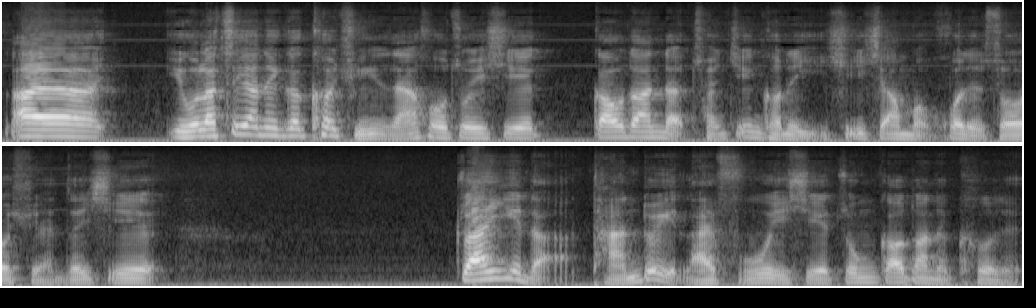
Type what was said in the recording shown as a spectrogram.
那有了这样的一个客群，然后做一些高端的纯进口的仪器项目，或者说选择一些。专业的团队来服务一些中高端的客人，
